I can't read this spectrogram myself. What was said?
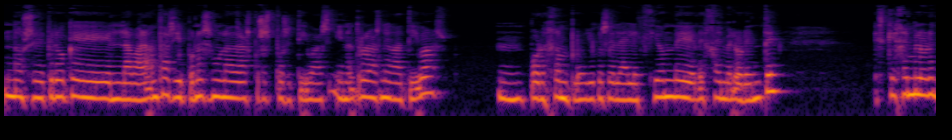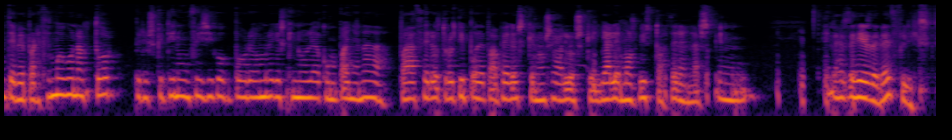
no sé, creo que en la balanza si pones en un lado las cosas positivas y en otro las negativas, mm, por ejemplo, yo que sé, la elección de Jaime Lorente, es que Jaime Lorente me parece muy buen actor, pero es que tiene un físico, pobre hombre, que es que no le acompaña nada para hacer otro tipo de papeles que no sean los que ya le hemos visto hacer en las, en, en las series de Netflix.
